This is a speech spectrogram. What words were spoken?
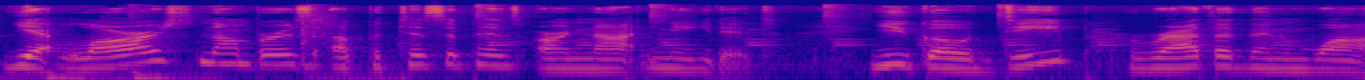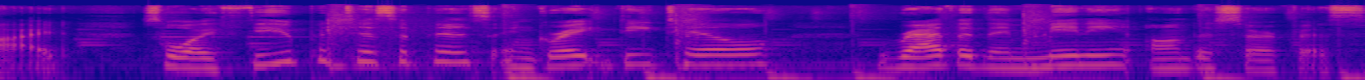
Yet large numbers of participants are not needed. You go deep rather than wide, so a few participants in great detail rather than many on the surface.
